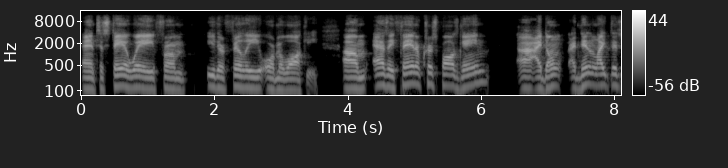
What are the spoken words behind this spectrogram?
and to stay away from either Philly or Milwaukee. Um, as a fan of Chris Paul's game, uh, I don't I didn't like the,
